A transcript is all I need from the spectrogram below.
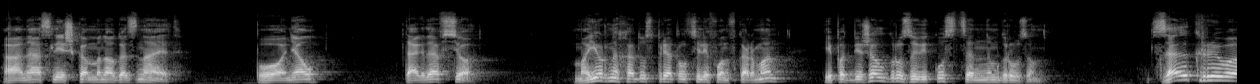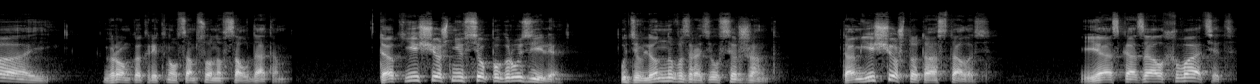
«Она слишком много знает». «Понял. Тогда все». Майор на ходу спрятал телефон в карман и подбежал к грузовику с ценным грузом. «Закрывай!» – громко крикнул Самсонов солдатам. «Так еще ж не все погрузили!» – удивленно возразил сержант. «Там еще что-то осталось». «Я сказал, хватит!»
